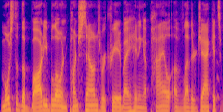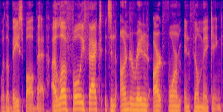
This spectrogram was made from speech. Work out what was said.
Most of the body blow and punch sounds were created by hitting a pile of leather jackets with a baseball bat. I love Foley Facts. It's an underrated art form in filmmaking.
